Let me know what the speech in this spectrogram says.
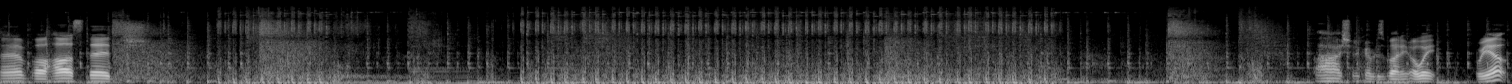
have a hostage. Ah, I should have grabbed his body. Oh wait, are we out?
